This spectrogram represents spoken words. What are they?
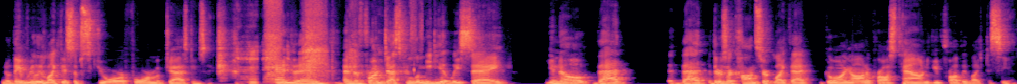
you know they really like this obscure form of jazz music and then and the front desk will immediately say you know that that there's a concert like that going on across town, you'd probably like to see it.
